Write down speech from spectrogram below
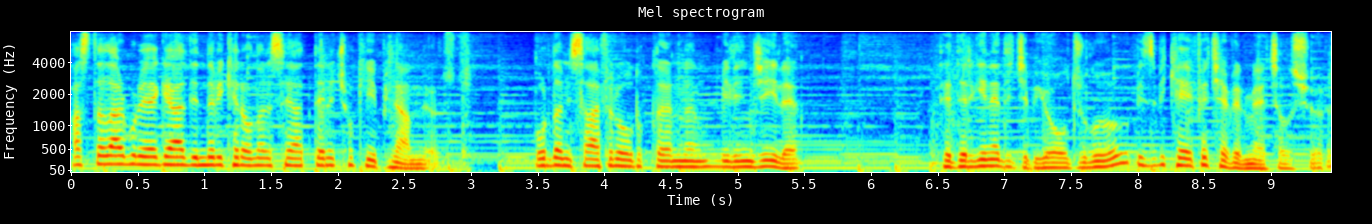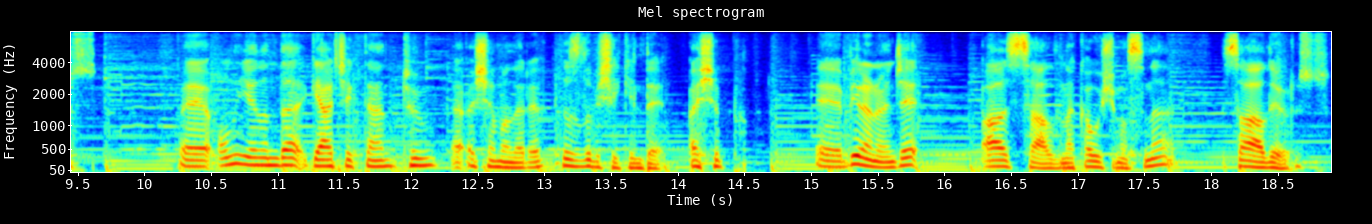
hastalar buraya geldiğinde bir kere onların seyahatlerini çok iyi planlıyoruz. Burada misafir olduklarının bilinciyle tedirgin edici bir yolculuğu biz bir keyfe çevirmeye çalışıyoruz. Ee, onun yanında gerçekten tüm aşamaları hızlı bir şekilde aşıp e, bir an önce ağız sağlığına kavuşmasını sağlıyoruz.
